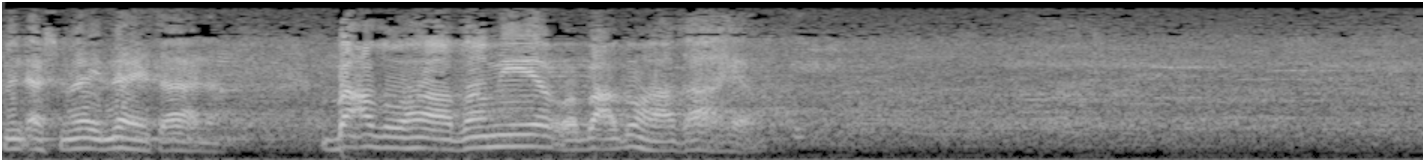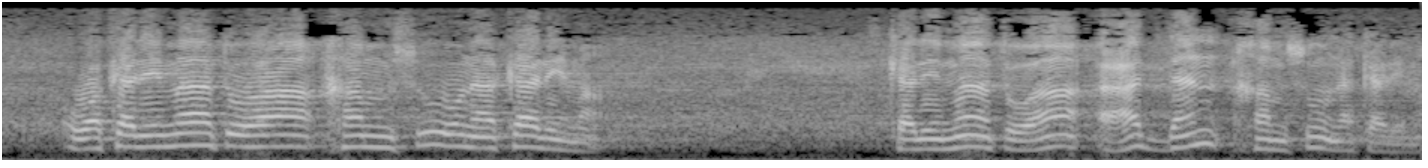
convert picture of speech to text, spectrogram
من أسماء الله تعالى. بعضها ضمير وبعضها ظاهر. وكلماتها خمسون كلمة. كلماتها عدا خمسون كلمة.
